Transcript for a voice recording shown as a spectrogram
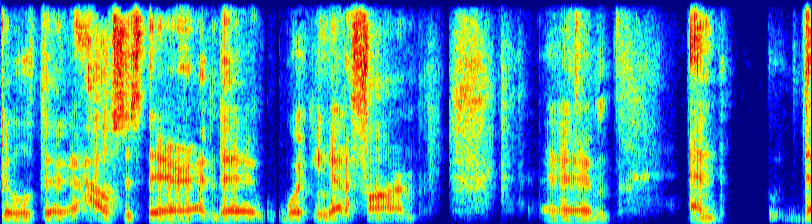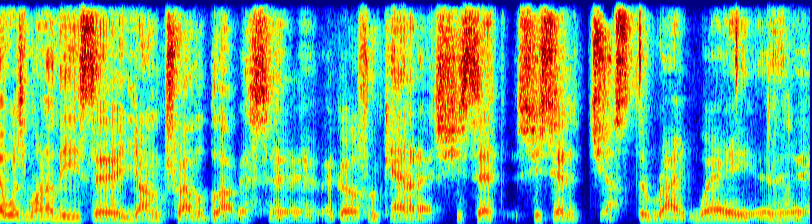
build uh, houses there and uh, working at a farm. Um, and there was one of these uh, young travel bloggers, uh, a girl from Canada. She said she said it just the right way uh,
